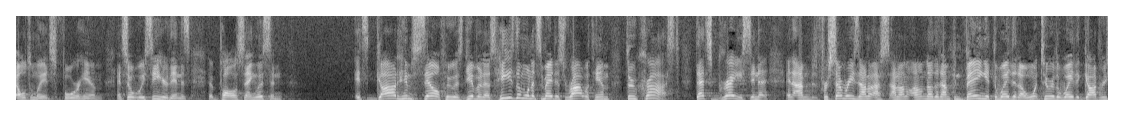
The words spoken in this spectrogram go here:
Ultimately, it's for him. And so, what we see here then is Paul is saying, listen, it's God Himself who has given us, He's the one that's made us right with Him through Christ. That's grace. And, and I'm, for some reason, I don't, I, don't, I don't know that I'm conveying it the way that I want to or the way that God re-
